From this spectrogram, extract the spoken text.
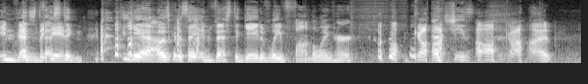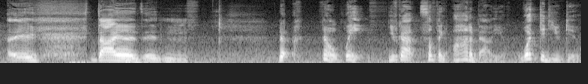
Investigating. yeah, I was gonna say investigatively fondling her. oh god. And she's Oh god. uh, Daiya. uh, mm. No, no, wait. You've got something odd about you. What did you do?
